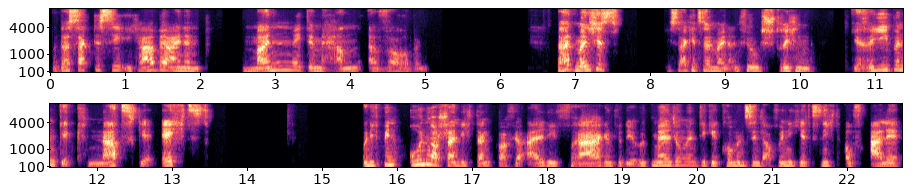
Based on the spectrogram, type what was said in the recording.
Und da sagte sie, ich habe einen Mann mit dem Herrn erworben. Da hat manches, ich sage jetzt einmal in Anführungsstrichen, gerieben, geknarzt, geächtzt. Und ich bin unwahrscheinlich dankbar für all die Fragen, für die Rückmeldungen, die gekommen sind, auch wenn ich jetzt nicht auf alle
